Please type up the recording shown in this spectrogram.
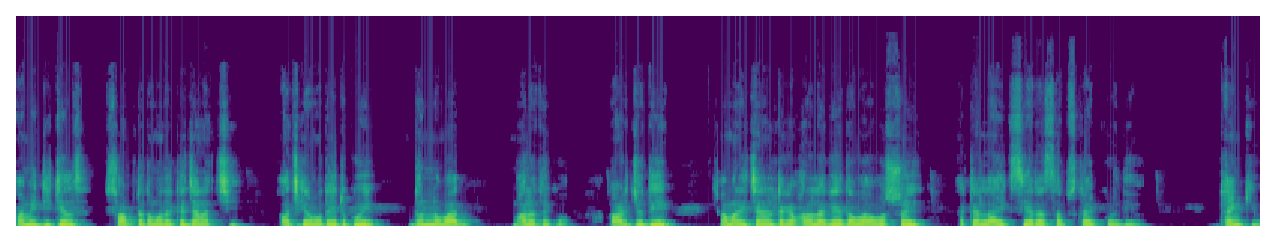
আমি ডিটেলস সবটা তোমাদেরকে জানাচ্ছি। আজকের মতো এটুকুই, ধন্যবাদ, ভালো থেকো। আর যদি আমার এই চ্যানেলটাকে ভালো লাগে, তবে অবশ্যই একটা লাইক শেয়ার আর সাবস্ক্রাইব করে দিও। থ্যাংক ইউ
